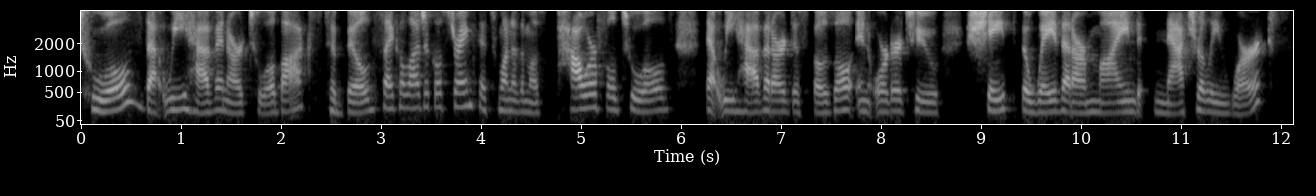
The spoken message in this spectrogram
tools that we have in our toolbox to build psychological strength. It's one of the most powerful tools that we have at our disposal in order to shape the way that our mind naturally works.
